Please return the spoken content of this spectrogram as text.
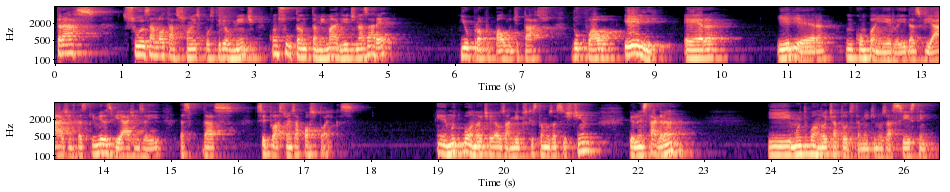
traz suas anotações posteriormente, consultando também Maria de Nazaré e o próprio Paulo de Tarso do qual ele era, ele era um companheiro aí das viagens, das primeiras viagens aí, das, das situações apostólicas. É, muito boa noite aí aos amigos que estão nos assistindo pelo Instagram e muito boa noite a todos também que nos assistem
